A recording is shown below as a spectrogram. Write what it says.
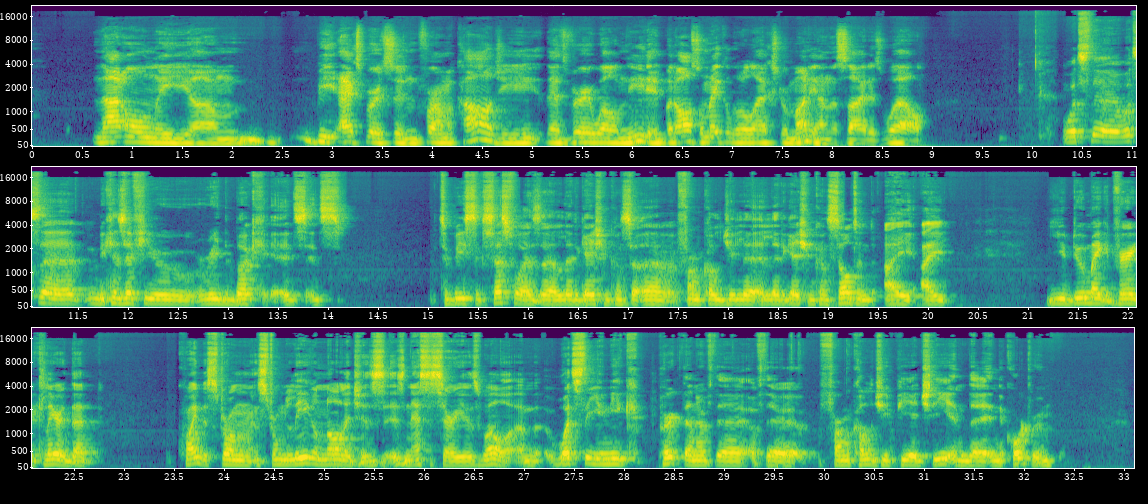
not only um, be experts in pharmacology that's very well needed, but also make a little extra money on the side as well. What's the what's the because if you read the book, it's it's to be successful as a litigation consul- uh, pharmacology li- litigation consultant. I I you do make it very clear that quite a strong strong legal knowledge is is necessary as well. Um, what's the unique perk then of the of the pharmacology PhD in the in the courtroom?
